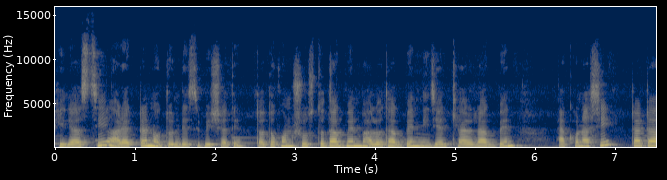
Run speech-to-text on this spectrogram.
ফিরে আসছি আর একটা নতুন রেসিপির সাথে। ততক্ষণ সুস্থ থাকবেন, ভালো থাকবেন, নিজের খেয়াল রাখবেন। এখন আসি, টাটা!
